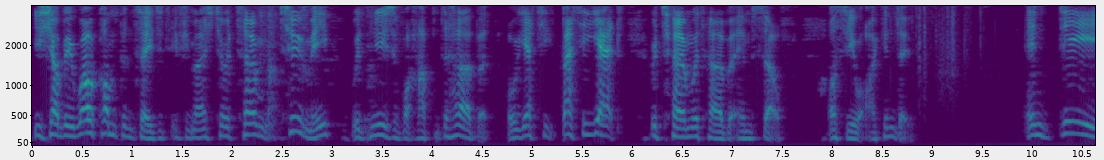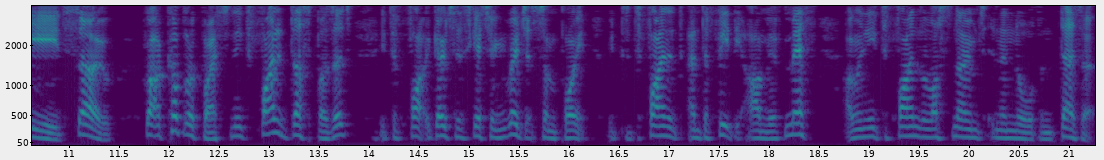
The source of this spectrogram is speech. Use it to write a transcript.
You shall be well compensated if you manage to return to me with news of what happened to Herbert, or yet better yet, return with Herbert himself. I'll see what I can do. Indeed. So, got a couple of quests. You need to find a dust buzzard. You need to go to the Skittering Ridge at some point. We need to find it and defeat the army of Myth, and we need to find the lost gnomes in the northern desert.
